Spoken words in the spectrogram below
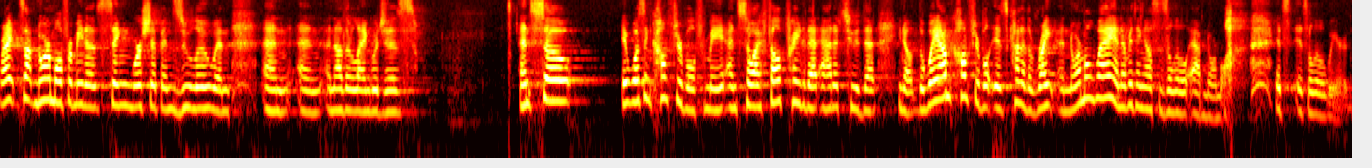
right? It's not normal for me to sing worship in Zulu and, and, and, and other languages. And so it wasn't comfortable for me. And so I fell prey to that attitude that, you know, the way I'm comfortable is kind of the right and normal way, and everything else is a little abnormal. it's, it's a little weird.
